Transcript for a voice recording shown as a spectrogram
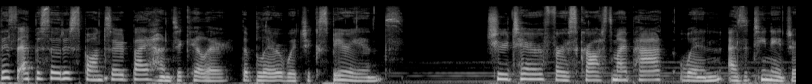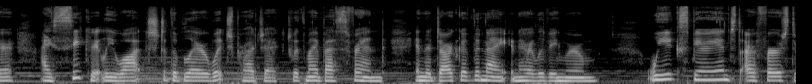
This episode is sponsored by Hunt a Killer, the Blair Witch Experience. True terror first crossed my path when, as a teenager, I secretly watched The Blair Witch Project with my best friend in the dark of the night in her living room. We experienced our first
